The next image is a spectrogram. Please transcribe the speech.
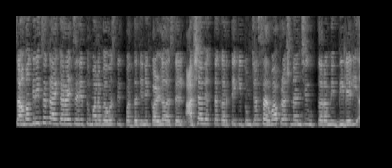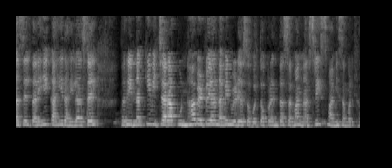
सामग्रीचं काय करायचं हे तुम्हाला व्यवस्थित पद्धतीने कळलं असेल आशा व्यक्त करते की तुमच्या सर्व प्रश्नांची उत्तरं मी दिलेली असेल तरीही काही राहिलं असेल तरी नक्की विचारा. पुन्हा भेटूया नवीन व्हिडिओ सोबत तोपर्यंत सर्वांना श्री स्वामी समर्थ.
